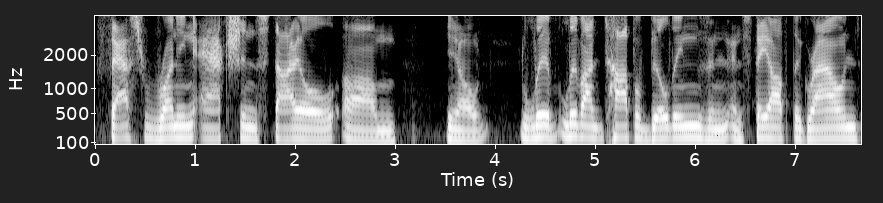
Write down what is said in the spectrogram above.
fast running action style um, you know, live live on top of buildings and, and stay off the ground.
